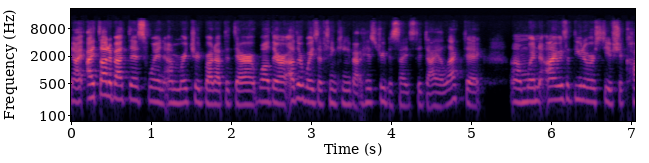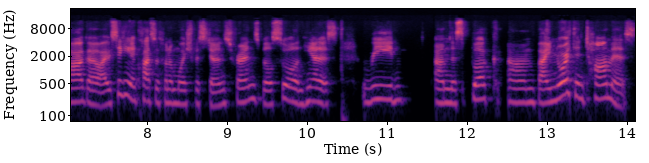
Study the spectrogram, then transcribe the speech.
you know, I, I thought about this when um, Richard brought up that there are well, there are other ways of thinking about history besides the dialectic um, when I was at the University of Chicago, I was taking a class with one of Moishe Postone's friends, Bill Sewell, and he had us read um, this book um, by North and Thomas,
